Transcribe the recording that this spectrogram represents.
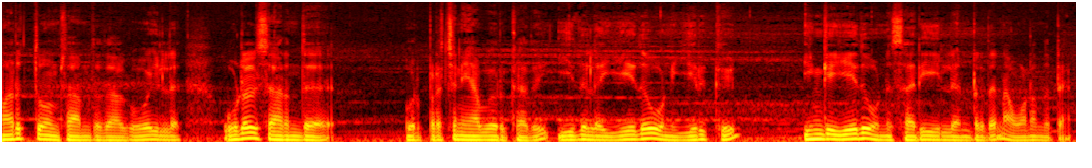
மருத்துவம் சார்ந்ததாகவோ இல்லை உடல் சார்ந்த ஒரு பிரச்சனையாகவோ இருக்காது. இதில் ஏதோ ஒன்று இருக்குது இங்கே ஏதோ ஒன்று சரியில்லைன்றதை நான் உணர்ந்துட்டேன்.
